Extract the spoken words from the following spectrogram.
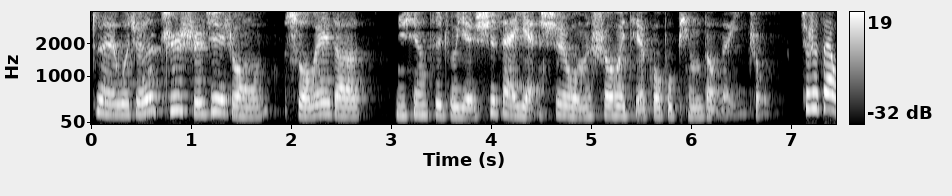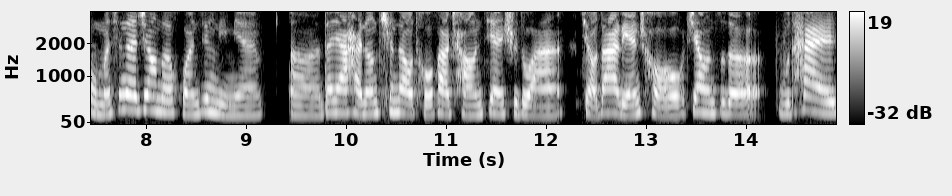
对，我觉得支持这种所谓的女性自主，也是在掩饰我们社会结构不平等的一种，就是在我们现在这样的环境里面。嗯，大家还能听到头发长、见识短、脚大脸丑这样子的不太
